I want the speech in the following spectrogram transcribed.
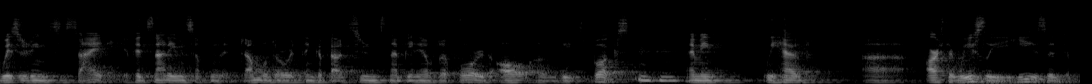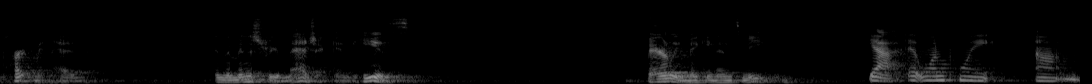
wizarding society. If it's not even something that Dumbledore would think about students not being able to afford all of these books. I mean, we have uh, Arthur Weasley. He is a department head in the Ministry of Magic, and he is barely making ends meet. Yeah, at one point, um,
